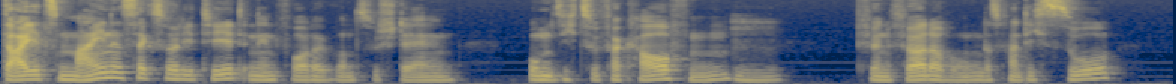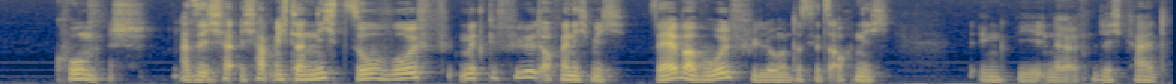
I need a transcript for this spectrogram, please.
da jetzt meine Sexualität in den Vordergrund zu stellen um sich zu verkaufen mhm. für eine Förderung. Das fand ich so komisch. Also ich, ich habe mich da nicht so wohl mitgefühlt, auch wenn ich mich selber wohlfühle und das jetzt auch nicht irgendwie in der Öffentlichkeit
